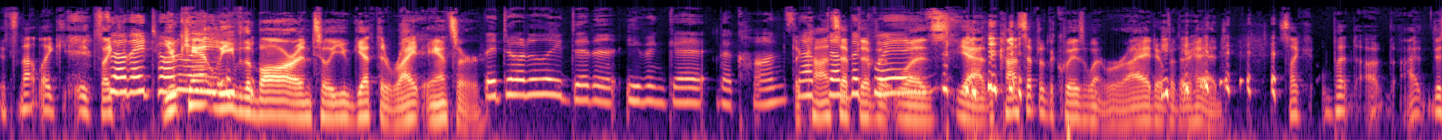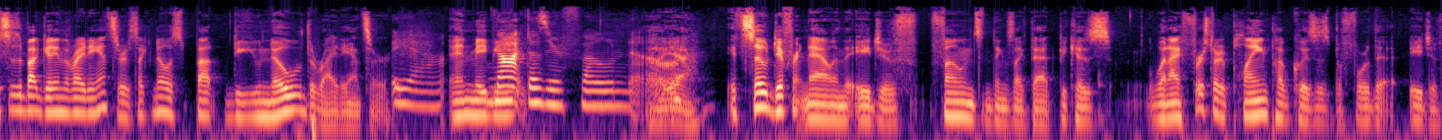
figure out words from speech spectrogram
It's not like it's like So they you can't leave the bar until you get the right answer. They totally didn't even get the concept, The concept of the of, quiz. it was yeah, the concept of the quiz went right over their head. It's like, but uh, I, this is about getting the right answer. It's like, no, it's about do you know the right answer? yeah, And maybe not does your phone know? Oh yeah, it's so different now in the age of phones and things like that. Because when I first started playing pub quizzes before the age of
